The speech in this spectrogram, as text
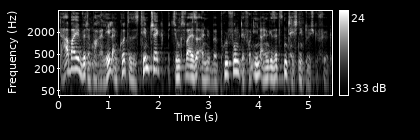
Dabei wird dann parallel ein kurzer Systemcheck bzw. eine Überprüfung der von Ihnen eingesetzten Technik durchgeführt.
